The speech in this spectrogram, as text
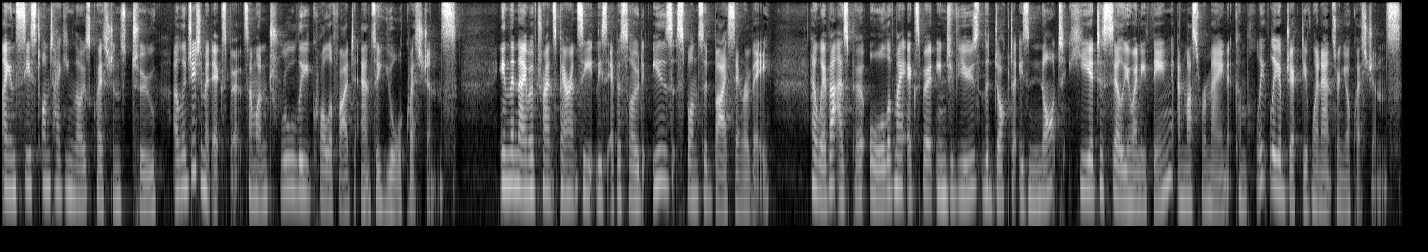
I insist on taking those questions to a legitimate expert, someone truly qualified to answer your questions. In the name of transparency, this episode is sponsored by CeraVe. However, as per all of my expert interviews, the doctor is not here to sell you anything and must remain completely objective when answering your questions.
